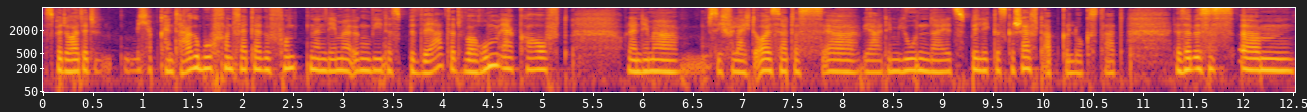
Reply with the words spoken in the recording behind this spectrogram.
Das bedeutet, ich habe kein Tagebuch von Vetter gefunden, in dem er irgendwie das bewertet, warum er kauft oder in dem er sich vielleicht äußert, dass er ja dem Juden da jetzt billig das Geschäft abgeluchst hat. Deshalb ist es ähm,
